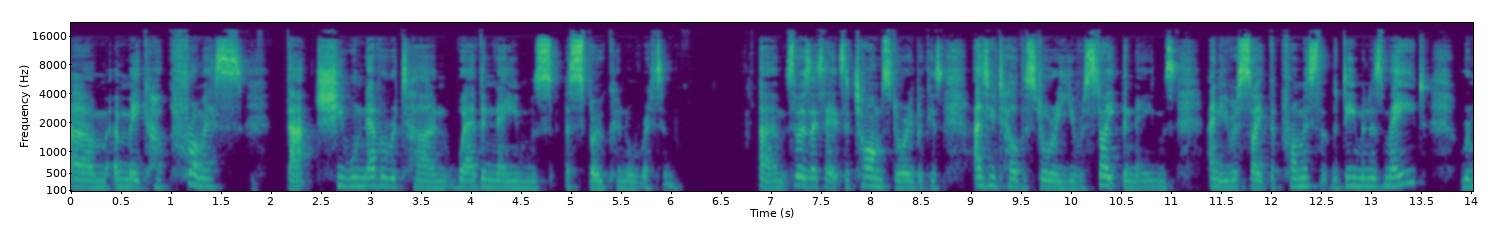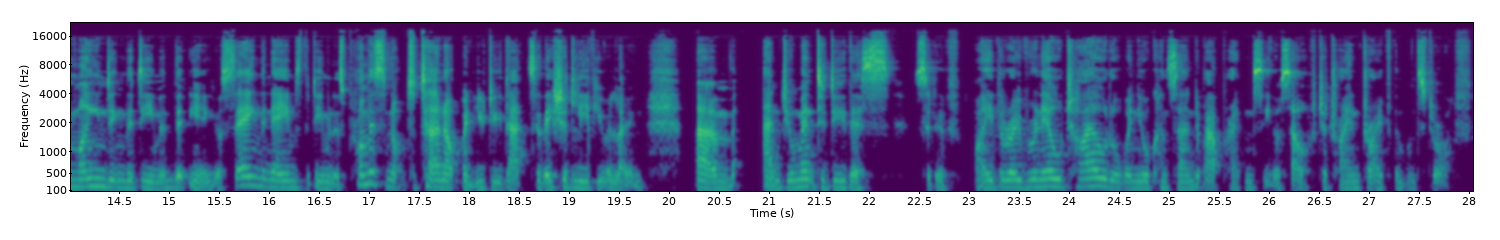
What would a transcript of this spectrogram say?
um, and make her promise that she will never return where the names are spoken or written. Um, so, as I say, it's a charm story because as you tell the story, you recite the names and you recite the promise that the demon has made, reminding the demon that you know you're saying the names. The demon has promised not to turn up when you do that, so they should leave you alone. Um, and you're meant to do this sort of either over an ill child or when you're concerned about pregnancy yourself to try and drive the monster off.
